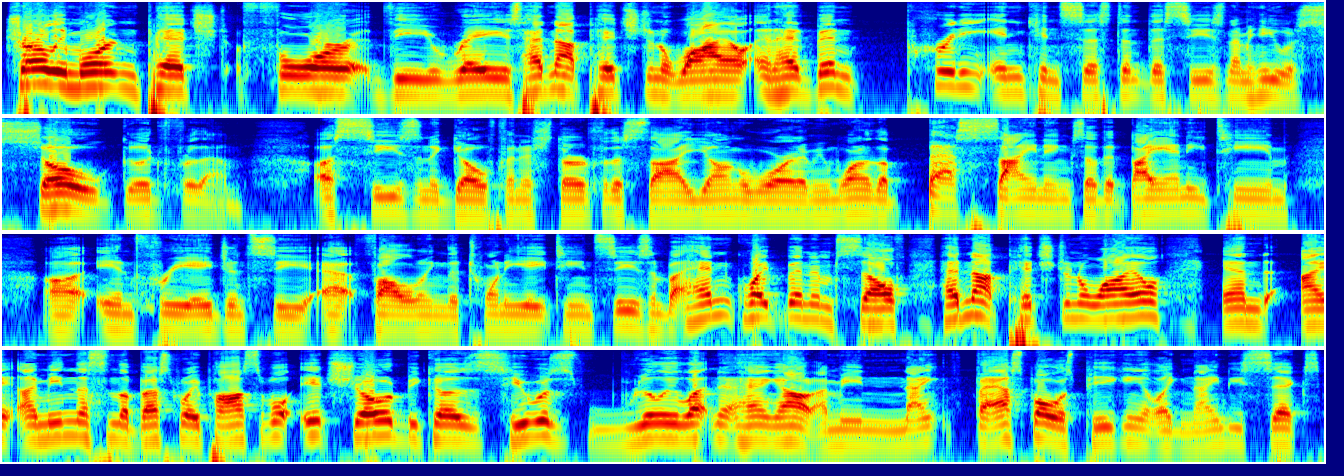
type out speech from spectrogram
Charlie Morton pitched for the Rays, had not pitched in a while, and had been pretty inconsistent this season. I mean, he was so good for them a season ago, finished third for the Cy Young Award. I mean, one of the best signings of it by any team uh, in free agency at following the 2018 season, but hadn't quite been himself, had not pitched in a while, and I, I mean this in the best way possible. It showed because he was really letting it hang out. I mean, night, fastball was peaking at like 96,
